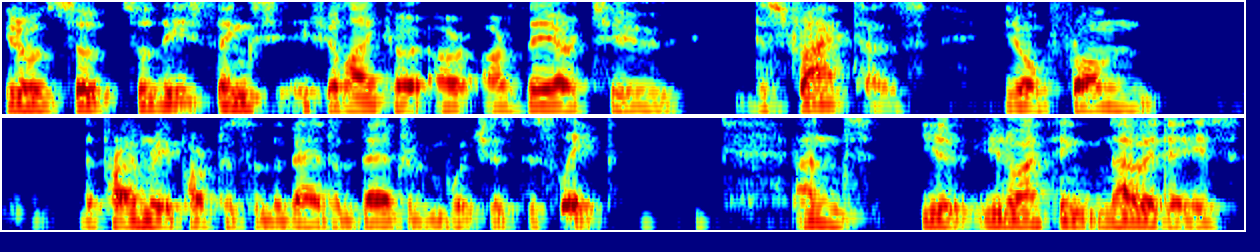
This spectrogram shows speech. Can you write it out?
You know, so so these things, if you like, are, are, are there to distract us. You know, from the primary purpose of the bed or the bedroom, which is to sleep. And you you know, I think nowadays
